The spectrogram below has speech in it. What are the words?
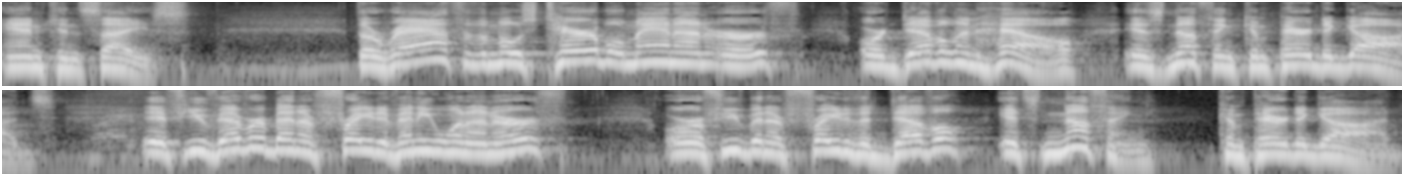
and concise. The wrath of the most terrible man on earth or devil in hell is nothing compared to God's. If you've ever been afraid of anyone on earth, or if you've been afraid of the devil, it's nothing compared to God.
